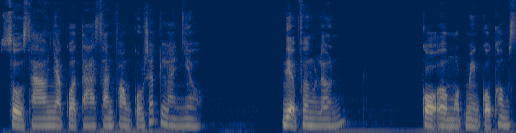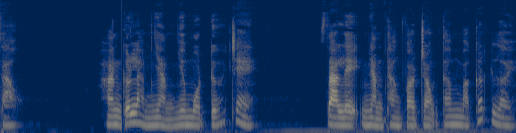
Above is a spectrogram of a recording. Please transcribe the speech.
Dù sao nhà của ta san phòng cũng rất là nhiều. Địa phương lớn, cô ở một mình cũng không sao. Hắn cứ làm nhảm như một đứa trẻ. Gia lệ nhằm thẳng vào trọng tâm mà cất lời.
